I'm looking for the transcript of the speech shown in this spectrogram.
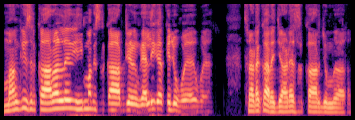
ਮੰਗੀ ਸਰਕਾਰ ਵਾਲੇ ਇਹੀ ਮੰਗ ਸਰਕਾਰ ਦੀ ਰੈਲੀ ਕਰਕੇ ਜੋ ਹੋਇਆ ਹੋਇਆ। ਸਾਡਾ ਘਰ ਜਾੜਿਆ ਸਰਕਾਰ ਜ਼ਿੰਮੇਵਾਰ।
